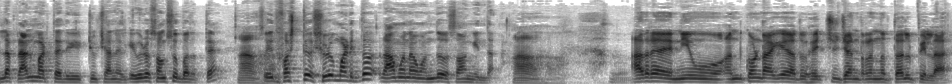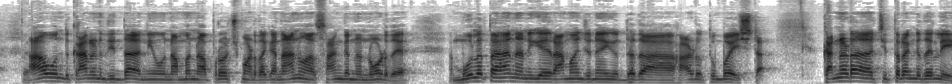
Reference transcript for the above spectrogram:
ಎಲ್ಲ ಪ್ಲಾನ್ ಮಾಡ್ತಾ ಇದ್ದೀವಿ ಯೂಟ್ಯೂಬ್ ಚಾನಲ್ಗೆ ವಿಡಿಯೋ ಸಾಂಗ್ಸು ಬರುತ್ತೆ. ಸೊ ಇದು ಫಸ್ಟ್ ಶುರು ಮಾಡಿದ್ದು ರಾಮನ ಒಂದು ಸಾಂಗ್ ಇಂದ. ಹಾಂ ಹಾಂ. ಆದರೆ ನೀವು ಅಂದ್ಕೊಂಡಾಗೆ ಅದು ಹೆಚ್ಚು ಜನರನ್ನು ತಲುಪಿಲ್ಲ. ಆ ಒಂದು ಕಾರಣದಿಂದ ನೀವು ನಮ್ಮನ್ನು ಅಪ್ರೋಚ್ ಮಾಡಿದಾಗ ನಾನು ಆ ಸಾಂಗನ್ನು ನೋಡಿದೆ. ಮೂಲತಃ ನನಗೆ ರಾಮಾಂಜನೇಯ ಯುದ್ಧದ ಹಾಡು ತುಂಬ ಇಷ್ಟ. ಕನ್ನಡ ಚಿತ್ರರಂಗದಲ್ಲಿ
